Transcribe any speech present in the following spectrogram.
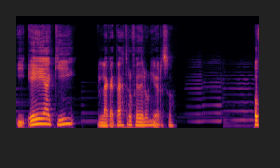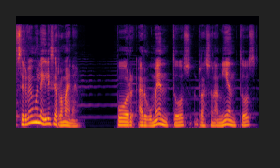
y he aquí la catástrofe del universo. Observemos la iglesia romana. Por argumentos, razonamientos,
